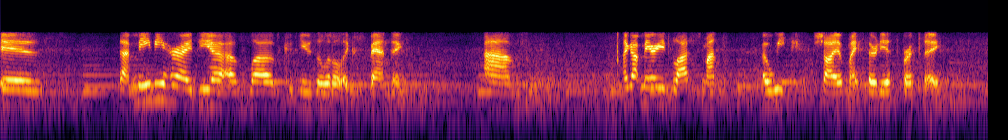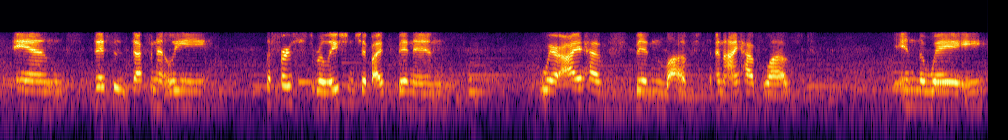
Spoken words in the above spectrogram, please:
is that maybe her idea of love could use a little expanding. Um, I got married last month, a week shy of my 30th birthday. And this is definitely the first relationship I've been in where I have been loved and I have loved in the way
